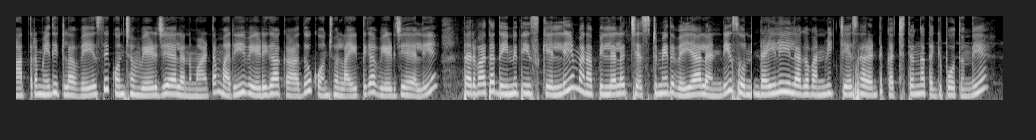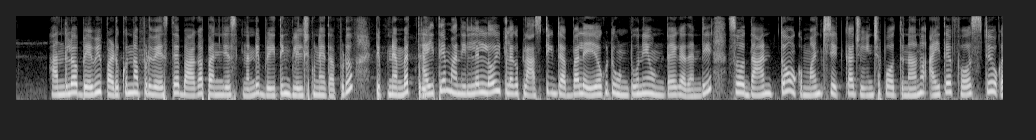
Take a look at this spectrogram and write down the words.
పాత్ర మీద ఇట్లా వేసి కొంచెం వేడి చేయాలన్నమాట. మరీ వేడిగా కాదు కొంచెం లైట్గా వేడి చేయాలి. తర్వాత దీన్ని తీసుకెళ్ళి మన పిల్లల చెస్ట్ మీద వేయాలండి. సో డైలీ ఇలాగ వన్ వీక్ చేశారంటే ఖచ్చితంగా తగ్గిపోతుంది. అందులో బేబీ పడుకున్నప్పుడు వేస్తే బాగా పనిచేస్తుందండి. బ్రీతింగ్ పీల్చుకునేటప్పుడు. Tip number three. అయితే మన ఇళ్ళల్లో ఇట్లా ప్లాస్టిక్ డబ్బాలు ఏ ఒకటి ఉంటూనే ఉంటాయి కదండి. సో దాంతో ఒక మంచి చిట్కా చూపించబోతున్నాను. అయితే ఫస్ట్ ఒక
